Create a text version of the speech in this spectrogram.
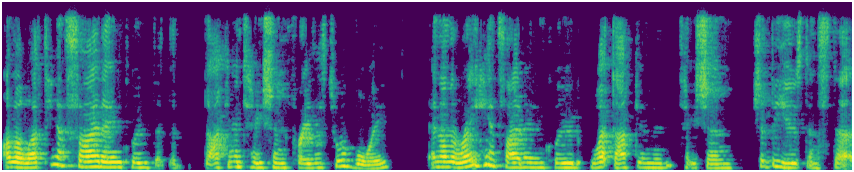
On the left-hand side, I include the documentation phrases to avoid, and on the right-hand side, I include what documentation should be used instead.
